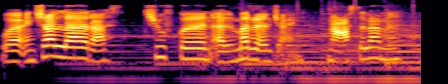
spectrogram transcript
وإن شاء الله راح تشوفكن المرة الجاية. مع السلامة.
